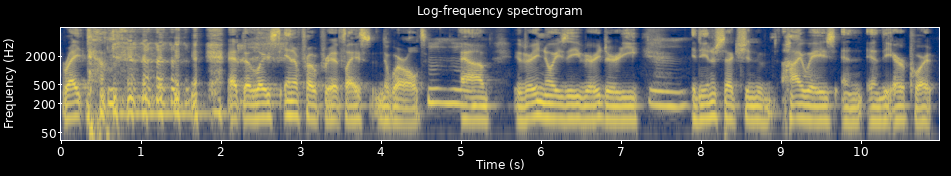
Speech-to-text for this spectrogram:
right down at the most inappropriate place in the world. Mm-hmm. Um, very noisy, very dirty mm. at the intersection of highways and, and the airport.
